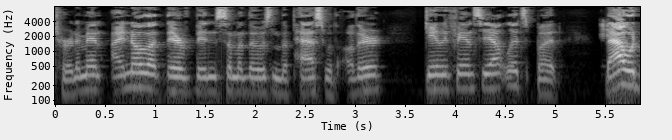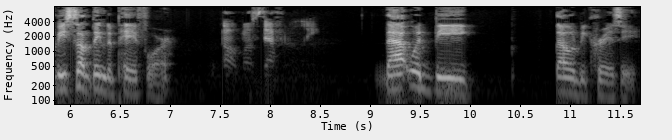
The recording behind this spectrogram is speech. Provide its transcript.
tournament, I know that there have been some of those in the past with other daily fantasy outlets, but. That would be something to pay for. Oh, most definitely. That would be that would be crazy.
